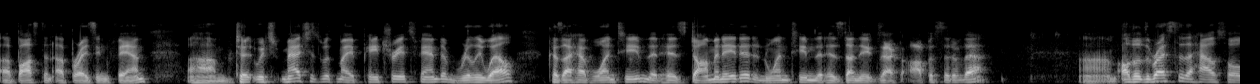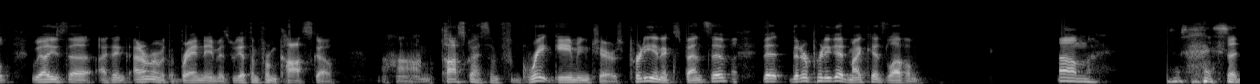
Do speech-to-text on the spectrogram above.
a Boston Uprising fan, um, to, which matches with my Patriots fandom really well because I have one team that has dominated and one team that has done the exact opposite of that. Um, although the rest of the household, we all use the, I think, I don't remember what the brand name is. We get them from Costco. Um, Costco has some great gaming chairs, pretty inexpensive, that, that are pretty good. My kids love them. Um, so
